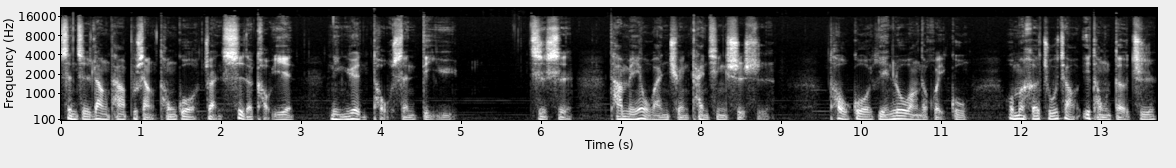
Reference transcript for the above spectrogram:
甚至让他不想通过转世的考验，宁愿投身地狱。只是他没有完全看清事实。透过阎罗王的回顾，我们和主角一同得知，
